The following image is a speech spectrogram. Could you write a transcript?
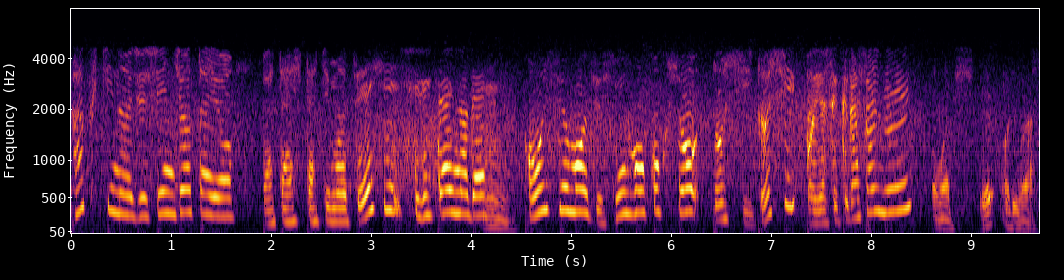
各地の受信状態を私たちもぜひ知りたいので、うん。今週も受信報告書をどしどしお寄せくださいね。お待ちしております。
